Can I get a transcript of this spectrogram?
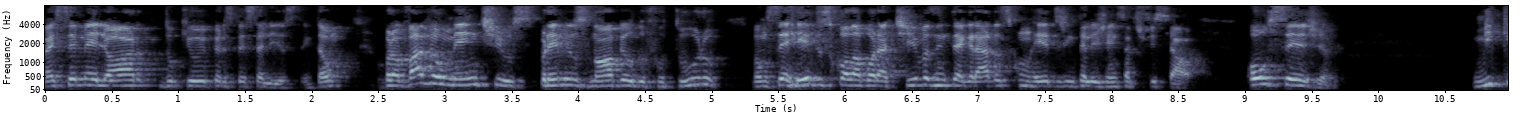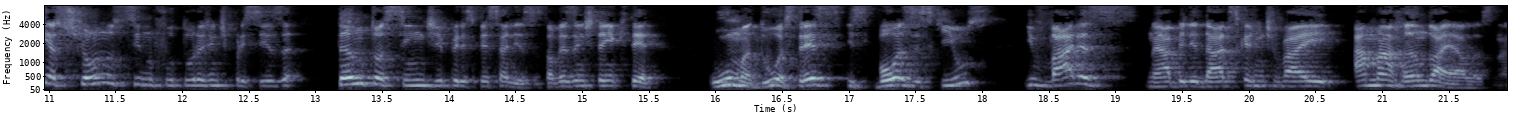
vai ser melhor do que o hiperespecialista. Então, provavelmente os prêmios Nobel do futuro vão ser redes colaborativas integradas com redes de inteligência artificial. Ou seja, me questiono se no futuro a gente precisa tanto assim de hiperespecialistas. Talvez a gente tenha que ter uma, duas, três boas skills e várias né, habilidades que a gente vai amarrando a elas. Né?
